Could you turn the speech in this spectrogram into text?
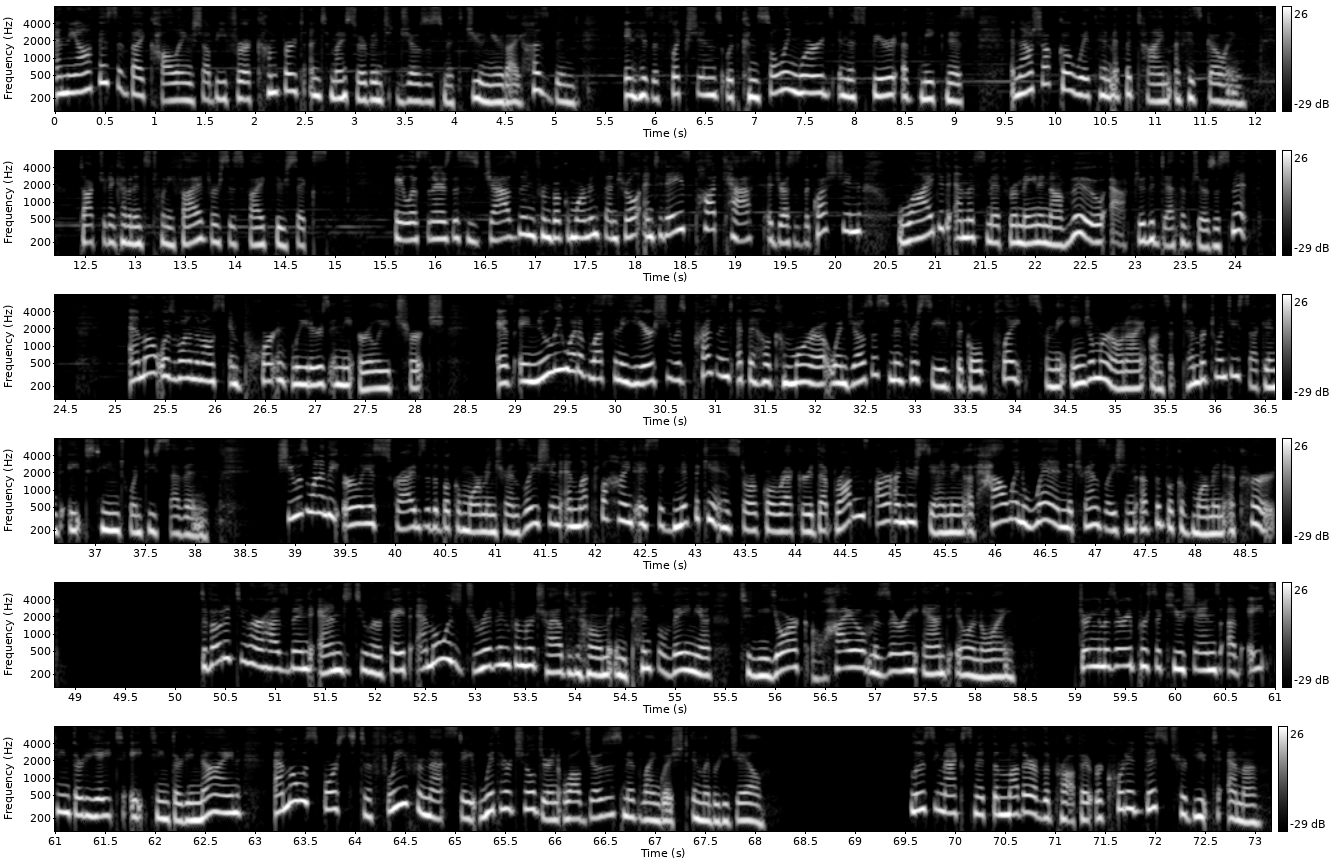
And the office of thy calling shall be for a comfort unto my servant Joseph Smith Jr., thy husband, in his afflictions with consoling words in the spirit of meekness, and thou shalt go with him at the time of his going. Doctrine and Covenants 25, verses 5 through 6. Hey, listeners, this is Jasmine from Book of Mormon Central, and today's podcast addresses the question why did Emma Smith remain in Nauvoo after the death of Joseph Smith? Emma was one of the most important leaders in the early church. As a newlywed of less than a year, she was present at the Hill Cumorah when Joseph Smith received the gold plates from the angel Moroni on September 22, 1827. She was one of the earliest scribes of the Book of Mormon translation and left behind a significant historical record that broadens our understanding of how and when the translation of the Book of Mormon occurred. Devoted to her husband and to her faith, Emma was driven from her childhood home in Pennsylvania to New York, Ohio, Missouri, and Illinois. During the Missouri persecutions of 1838 to 1839, Emma was forced to flee from that state with her children while Joseph Smith languished in Liberty Jail. Lucy Mack Smith, the mother of the prophet, recorded this tribute to Emma.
